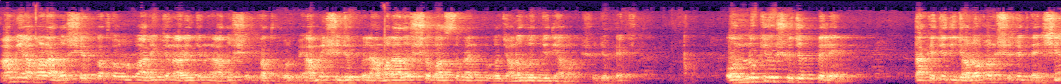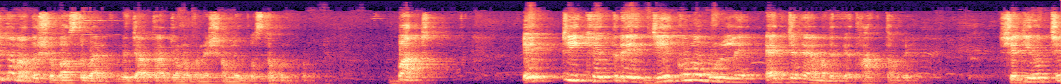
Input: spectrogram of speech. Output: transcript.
আমি আমার আদর্শের কথা বলব, আরেকজন আরেকজনের আদর্শের কথা বলবে। আমি সুযোগ পেলে আমার আদর্শ বাস্তবায়ন করব, জনগণ যদি আমার সুযোগ দেয়। অন্য কেউ সুযোগ পেলে তাকে যদি জনগণ সুযোগ দেয়, সে তার আদর্শ বাস্তবায়ন করবে, যা তার জনগণের সামনে উপস্থাপন করবে। বাট একটি ক্ষেত্রে যে কোনো মূল্যে এক জায়গায় আমাদেরকে থাকতে হবে। সেটি হচ্ছে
